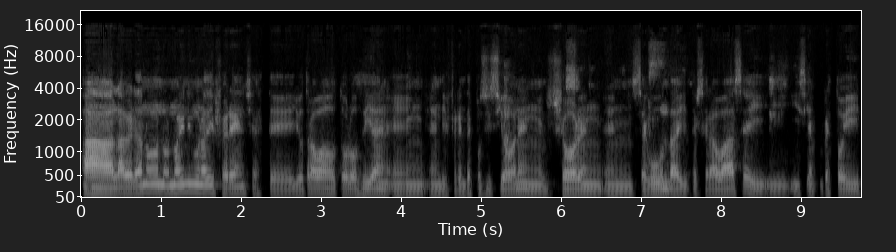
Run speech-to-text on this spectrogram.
Ah, la verdad no, no, no, hay ninguna diferencia. Este, yo trabajo todos los días en, en, diferentes posiciones, en el short, en, en, segunda y tercera base y, y, siempre estoy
